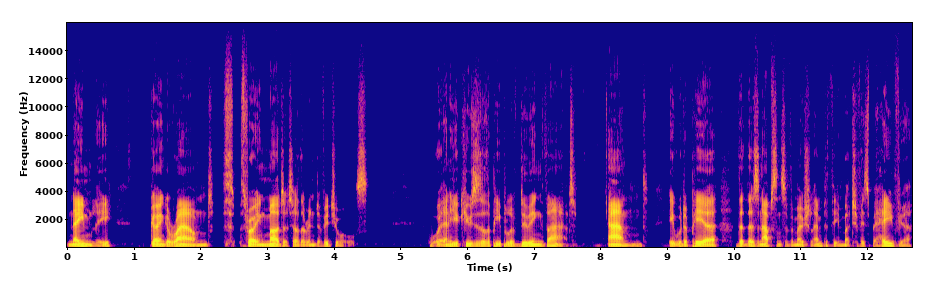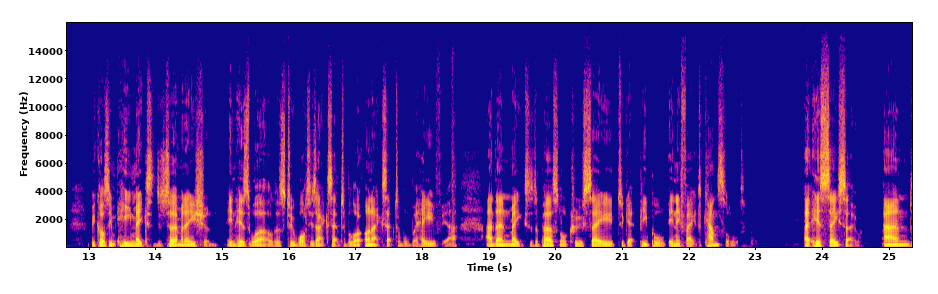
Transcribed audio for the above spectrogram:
namely going around th- throwing mud at other individuals. And he accuses other people of doing that. And it would appear that there's an absence of emotional empathy in much of his behavior because he, he, makes a determination in his world as to what is acceptable or unacceptable behavior and then makes it a personal crusade to get people, in effect, cancelled at his say so. And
